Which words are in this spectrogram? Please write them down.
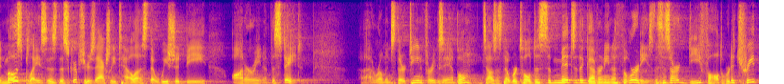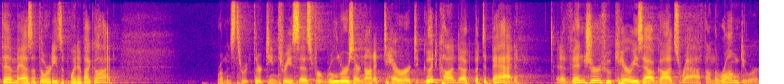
in most places, the scriptures actually tell us that we should be honoring of the state. Uh, Romans 13, for example, tells us that we're told to submit to the governing authorities. This is our default. We're to treat them as authorities appointed by God. Romans 13, 3 says, For rulers are not a terror to good conduct, but to bad, an avenger who carries out God's wrath on the wrongdoer.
